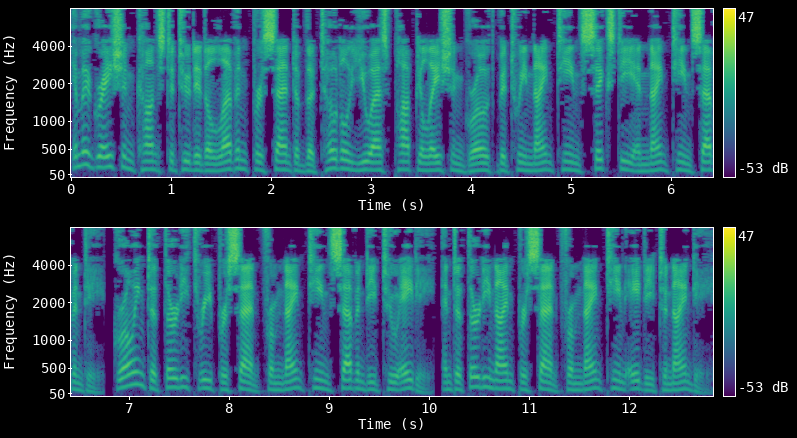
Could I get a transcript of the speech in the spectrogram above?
Immigration constituted 11% of the total U.S. population growth between 1960 and 1970, growing to 33% from 1970 to 80, and to 39% from 1980 to 90.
